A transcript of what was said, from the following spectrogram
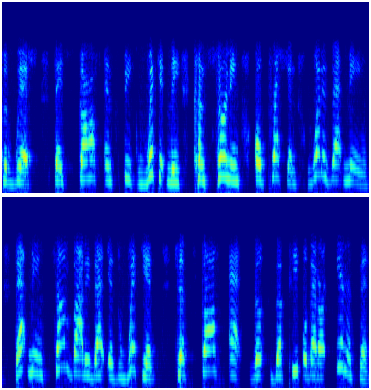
could wish. They scoff and speak wickedly concerning oppression. What does that mean? That means somebody that is wicked just scoff at the, the people that are innocent.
